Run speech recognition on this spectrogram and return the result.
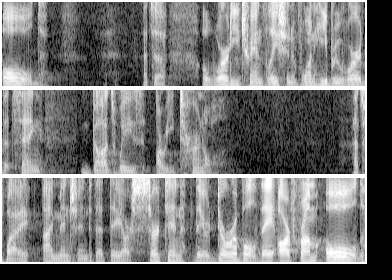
old. That's a, a wordy translation of one Hebrew word that's saying God's ways are eternal. That's why I mentioned that they are certain, they are durable, they are from old,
